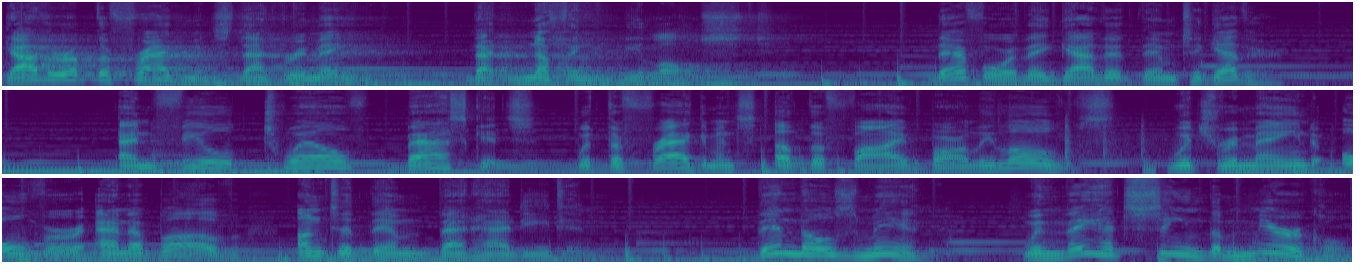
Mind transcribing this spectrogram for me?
Gather up the fragments that remain, that nothing be lost. Therefore they gathered them together, and filled twelve baskets with the fragments of the five barley loaves, which remained over and above unto them that had eaten. Then those men, when they had seen the miracle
